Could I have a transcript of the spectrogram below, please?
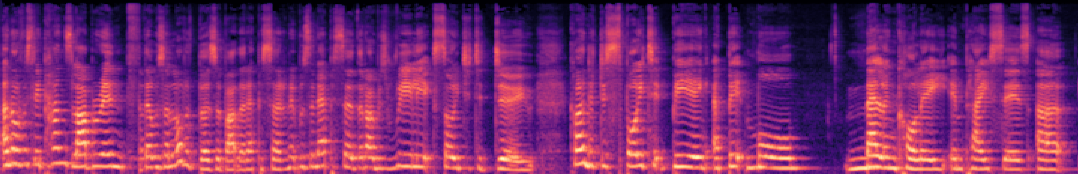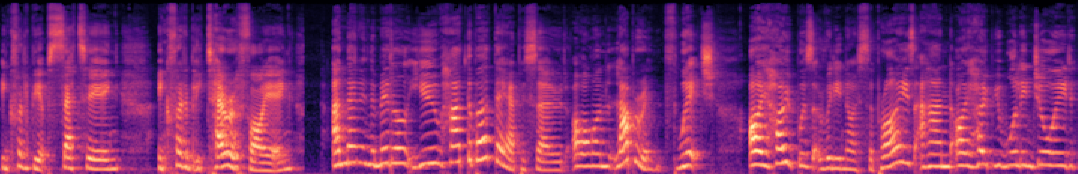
And obviously, Pan's Labyrinth, there was a lot of buzz about that episode, and it was an episode that I was really excited to do, kind of despite it being a bit more melancholy in places, uh, incredibly upsetting, incredibly terrifying. And then in the middle, you had the birthday episode on Labyrinth, which I hope was a really nice surprise. And I hope you all enjoyed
